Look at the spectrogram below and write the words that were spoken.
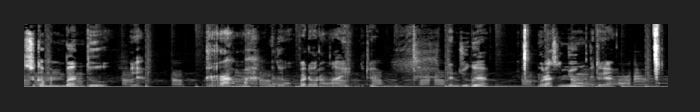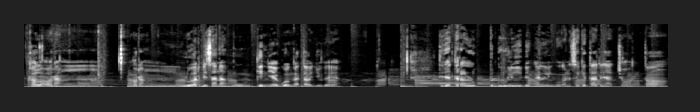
suka membantu ya ramah gitu kepada orang lain gitu ya. Dan juga murah senyum gitu ya. Kalau orang orang luar di sana mungkin ya gue nggak tahu juga ya. Tidak terlalu peduli dengan lingkungan sekitarnya. Contoh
